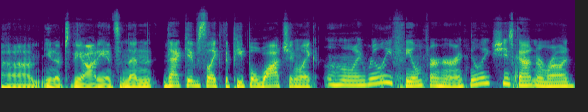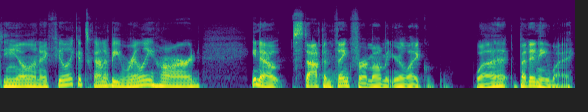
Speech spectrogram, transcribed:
um, you know to the audience. And then that gives like the people watching like oh I really feel for her. I feel like she's gotten a raw deal and I feel like it's going to be really hard. You know stop and think for a moment. You're like what? But anyway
